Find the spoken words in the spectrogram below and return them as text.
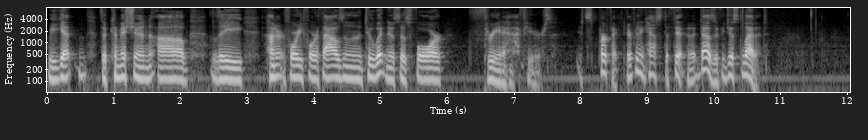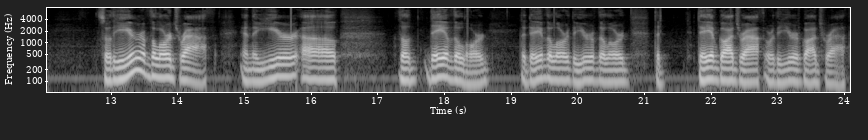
We get the commission of the 144,000 and the two witnesses for three and a half years. It's perfect. Everything has to fit, and it does if you just let it. So the year of the Lord's wrath and the year of the day of the Lord, the day of the Lord, the year of the Lord, the day of God's wrath, or the year of God's wrath,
